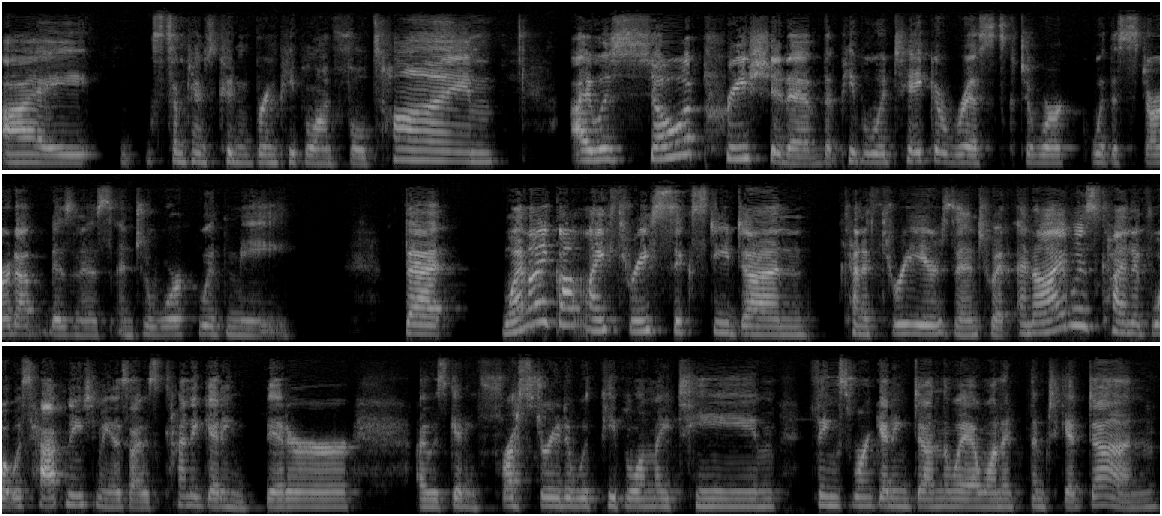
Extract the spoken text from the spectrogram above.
I sometimes couldn't bring people on full time. I was so appreciative that people would take a risk to work with a startup business and to work with me that when I got my 360 done kind of three years into it, and I was kind of what was happening to me is I was kind of getting bitter. I was getting frustrated with people on my team. Things weren't getting done the way I wanted them to get done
